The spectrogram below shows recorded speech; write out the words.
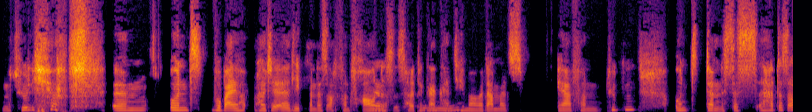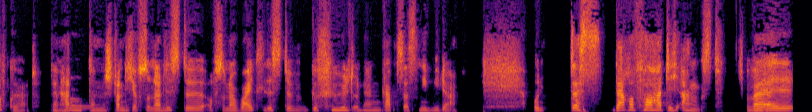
natürlich. ähm, und wobei heute erlebt man das auch von Frauen, ja. das ist heute gar kein mhm. Thema, aber damals eher von Typen. Und dann ist das, hat das aufgehört. Dann hat, mhm. dann stand ich auf so einer Liste, auf so einer White-Liste gefühlt und dann gab es das nie wieder. Und das, davor hatte ich Angst, weil ja.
